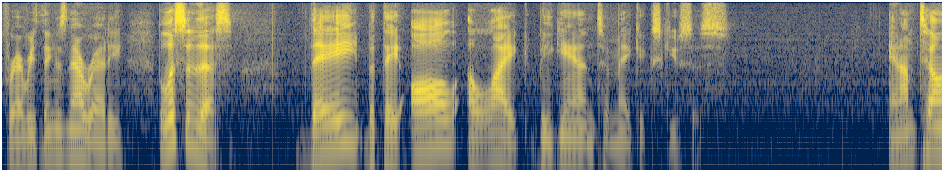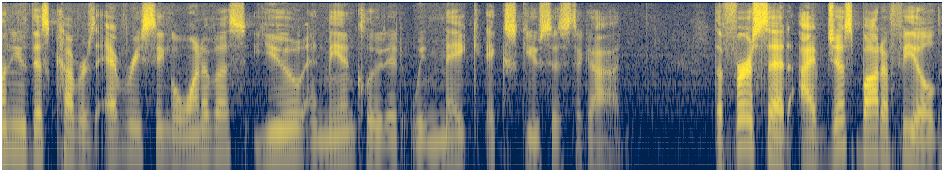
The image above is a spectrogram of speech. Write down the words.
for everything is now ready." But listen to this: they, but they all alike began to make excuses. And I'm telling you, this covers every single one of us, you and me included. We make excuses to God. The first said, I've just bought a field.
